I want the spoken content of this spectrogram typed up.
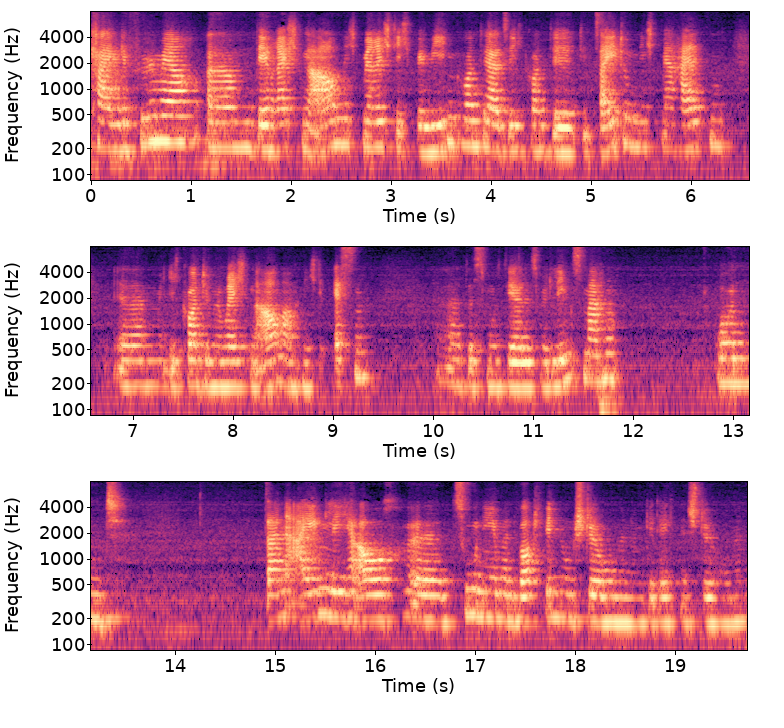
Kein Gefühl mehr, ähm, den rechten Arm nicht mehr richtig bewegen konnte. Also ich konnte die Zeitung nicht mehr halten. Ähm, ich konnte mit dem rechten Arm auch nicht essen. Äh, das musste ich alles mit links machen. Und dann eigentlich auch äh, zunehmend Wortfindungsstörungen und Gedächtnisstörungen.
